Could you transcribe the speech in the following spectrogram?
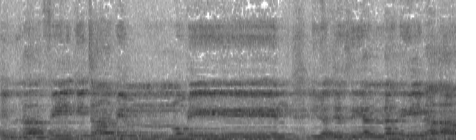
إلا في كتاب مبين ليجزي الذين آمنوا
